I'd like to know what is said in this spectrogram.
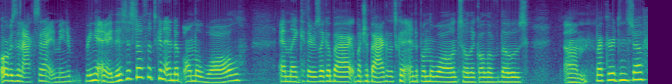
Or it was an accident, I didn't mean to bring it. Anyway, this is stuff that's gonna end up on the wall and like there's like a bag, a bunch of bags that's gonna end up on the wall, and so like all of those um, records and stuff,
